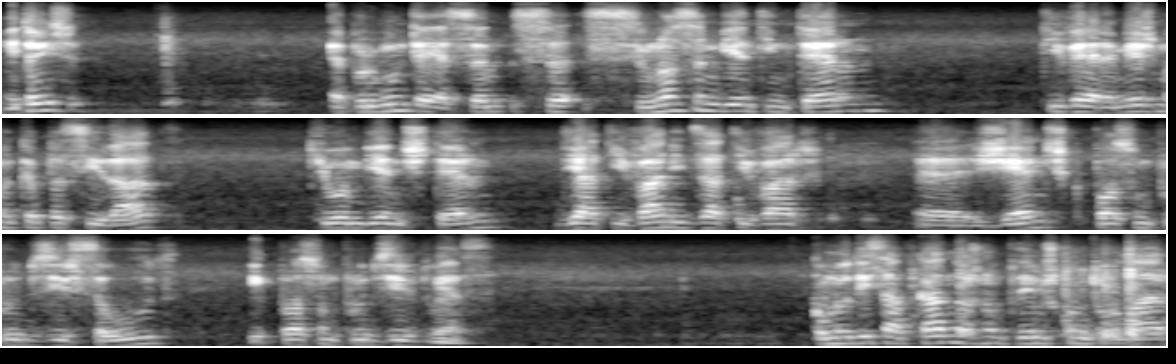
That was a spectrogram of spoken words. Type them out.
Então isso, a pergunta é se, se, se o nosso ambiente interno tiver a mesma capacidade que o ambiente externo de ativar e desativar uh, genes que possam produzir saúde e que possam produzir doença. como eu disse há bocado, nós não podemos controlar,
